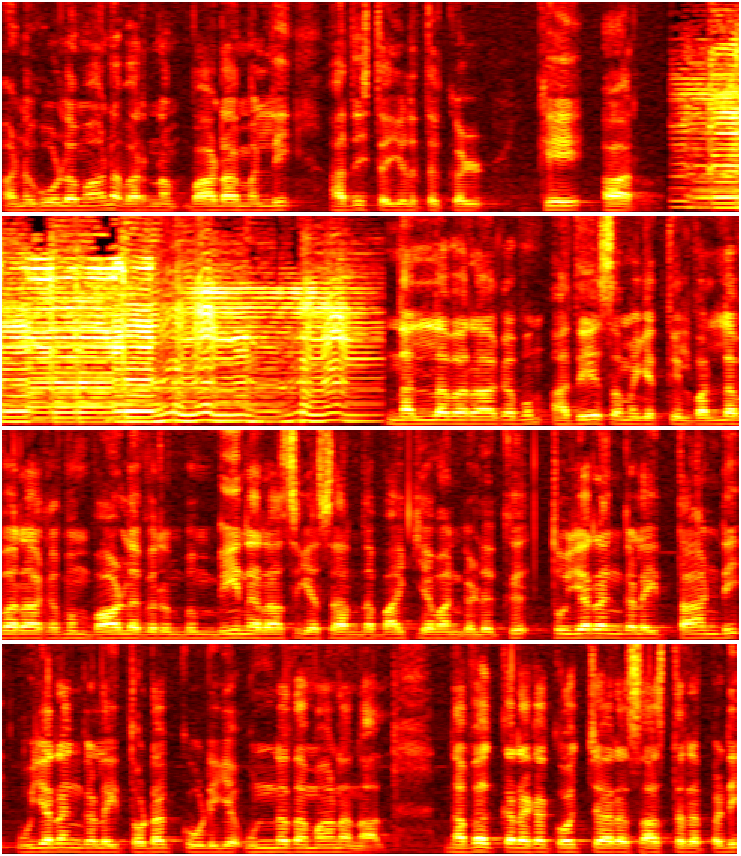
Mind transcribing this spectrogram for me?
அனுகூலமான வர்ணம் வாடாமல்லி அதிர்ஷ்ட எழுத்துக்கள் கே ஆர். நல்லவராகவும் அதே சமயத்தில் வல்லவராகவும் வாழ விரும்பும் மீனராசியை சார்ந்த பாக்கியவான்களுக்கு துயரங்களை தாண்டி உயரங்களை தொடக்கூடிய உன்னதமான நாள். நவக்கிரக கோச்சார சாஸ்திரப்படி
